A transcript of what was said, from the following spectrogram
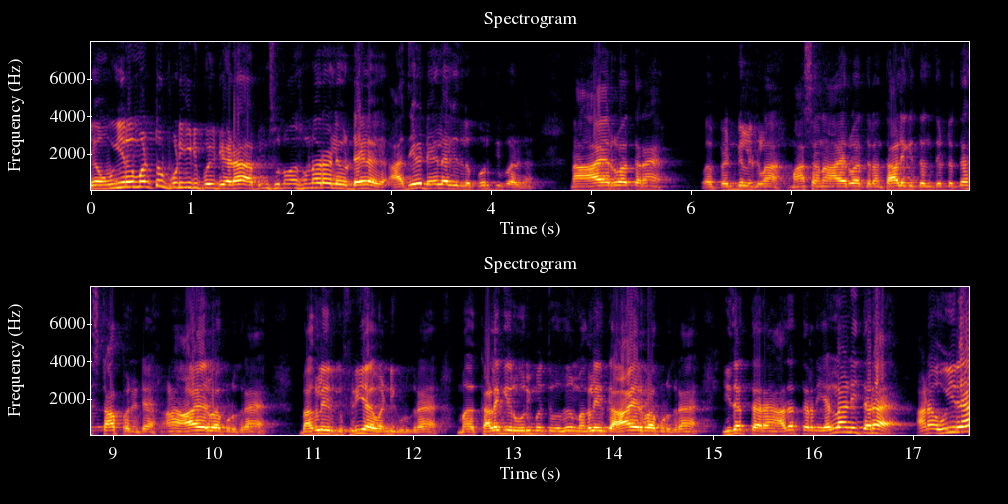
என் உயிரை மட்டும் பிடிக்கிட்டு போயிட்டேடா அப்படின்னு சொல்லுவா சொன்னாரா இல்லை ஒரு டைலாக் அதே டைலாக் இதில் பொருத்தி பாருங்கள் நான் ஆயரூவா தரேன் பெண்களுக்கெல்லாம் மாசானா ஆயரூவா தரேன் தாலிக்கு தந்த திட்டத்தை ஸ்டாப் பண்ணிட்டேன். ஆனால் ஆயரூவா கொடுக்குறேன். மகளிருக்கு ஃப்ரீயாக வண்டி கொடுக்குறேன். ம கலைஞர் உரிமத்துவது மகளிருக்கு ஆயரூவா கொடுக்குறேன். இதை தரேன் அதை தரேன் எல்லாம் நீ தர. ஆனால் உயிரை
